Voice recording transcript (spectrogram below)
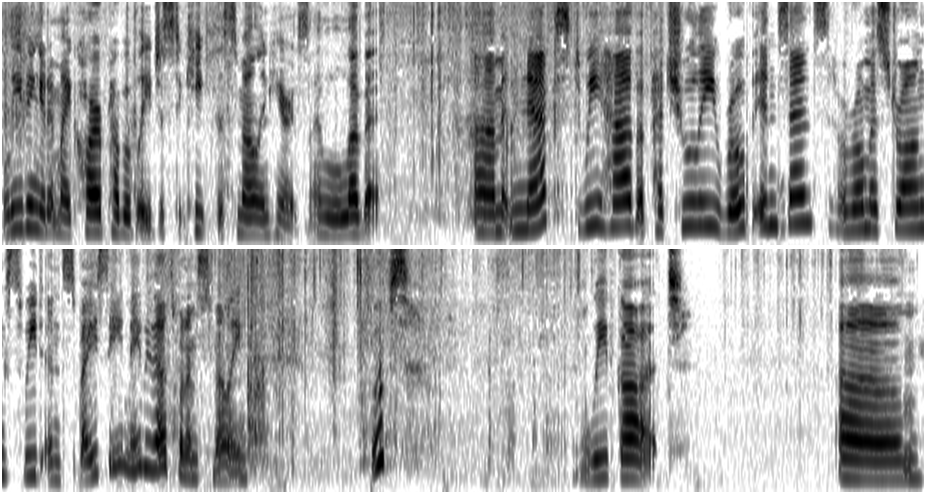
leaving it in my car probably just to keep the smell in here. It's, I love it. Um, next, we have a patchouli rope incense. Aroma strong, sweet, and spicy. Maybe that's what I'm smelling. Oops. We've got um,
